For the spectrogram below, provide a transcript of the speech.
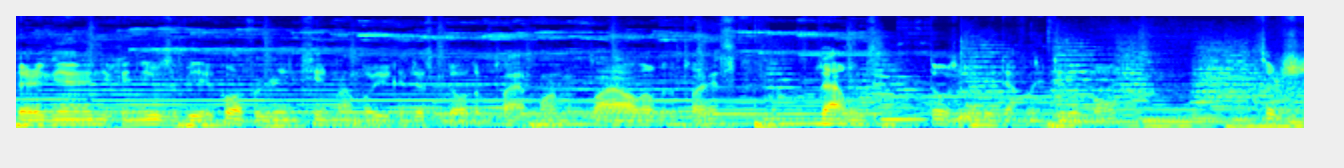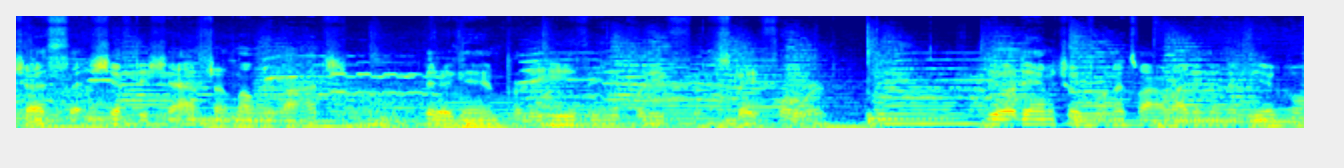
There again, you can use a vehicle. If you're in Team Rumble, you can just build a platform and fly all over the place. That one's, those are definitely doable. Search chests at Shifty Shafts and Lonely Lodge. There again, pretty easy, pretty straightforward. Deal damage to opponents while riding in a vehicle.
